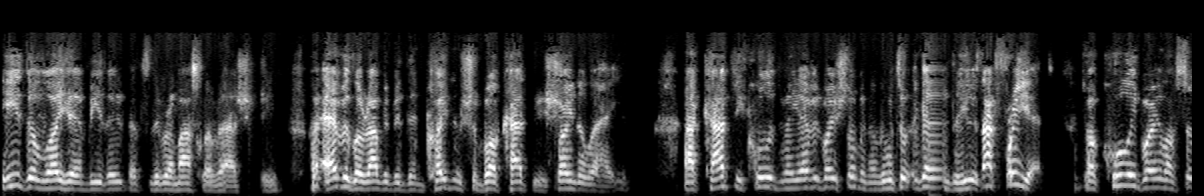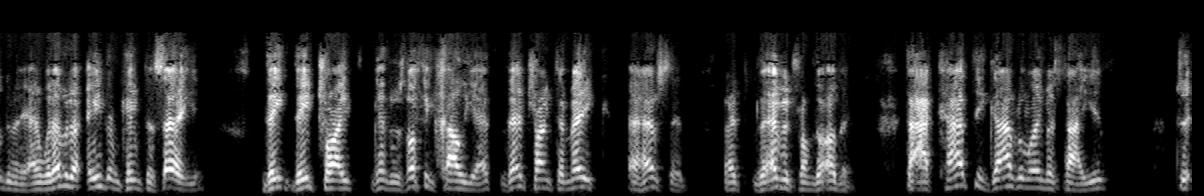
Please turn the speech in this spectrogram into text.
either loyhe either that's the Ramaskla Rashi. However, the Rabbi B'din koidim shabbat katri shoyna leheim. Akati kulid meyevid by shlomin. Again, he was not free yet. So a kuli boil of sudimini, and whatever the Adam came to say, they they tried again. There was nothing chal yet. They're trying to make a hefsid, right? The evid from the other. The akati gavroy masayiv to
